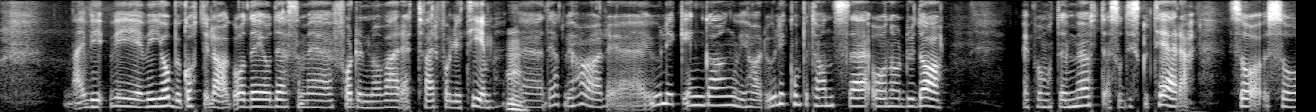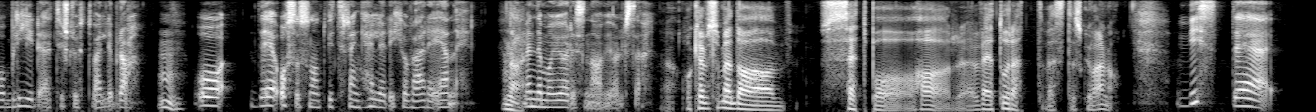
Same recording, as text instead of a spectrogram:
Nei, vi, vi, vi jobber godt i lag, og det er jo det som er fordelen med å være et tverrfaglig team. Mm. Eh, det at vi har eh, ulik inngang, vi har ulik kompetanse, og når du da eh, på en måte møtes og diskuterer, så, så blir det til slutt veldig bra. mm. Og det er også sånn at vi trenger heller ikke å være enige, Nei. men det må gjøres en avgjørelse. Ja. Og hvem som er da sett på har vetorett hvis det skulle være noe? Hvis det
